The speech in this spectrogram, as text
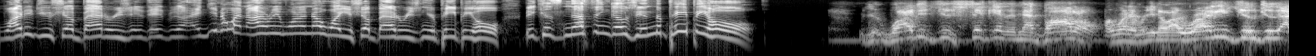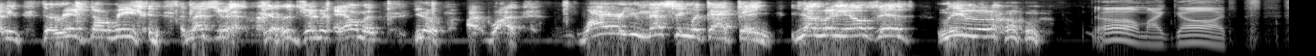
"Why did you shove batteries?" It, it, uh, you know what? I don't even want to know why you shove batteries in your pee pee hole because nothing goes in the pee pee hole. Why did you stick it in that bottle or whatever? You know, why did you do that? I mean, there is no reason unless you have a legitimate ailment. You know, uh, why? Why are you messing with that thing? You know, everybody else is. Leave it alone. Oh my God!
